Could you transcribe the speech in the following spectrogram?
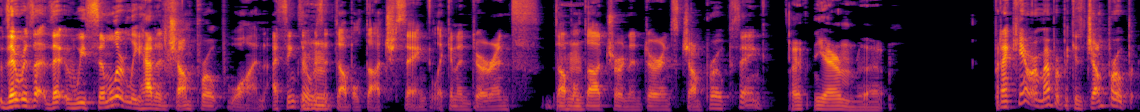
There was a, the, we similarly had a jump rope one. I think there was Mhm. a double dutch thing, like an endurance double Mhm. dutch or an endurance jump rope thing. I, yeah, I remember that. But I can't remember because jump rope.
